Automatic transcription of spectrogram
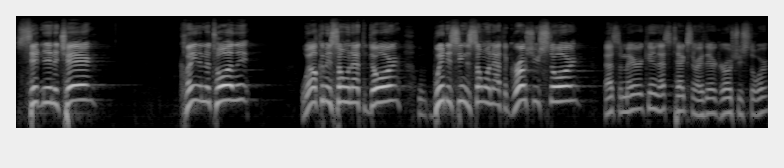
sitting in a chair, cleaning the toilet, welcoming someone at the door, witnessing to someone at the grocery store. That's American, that's Texan right there, grocery store.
